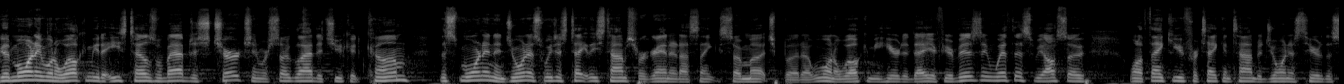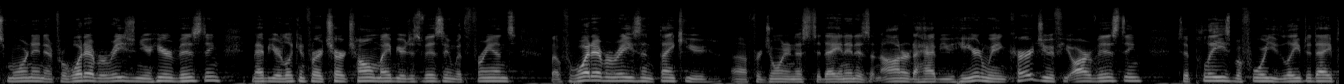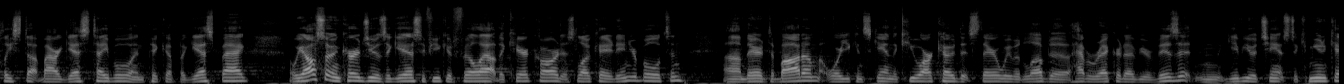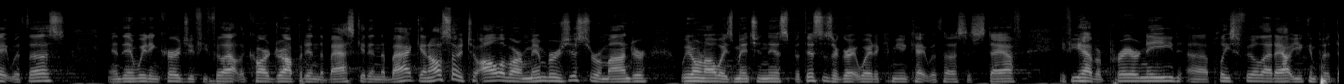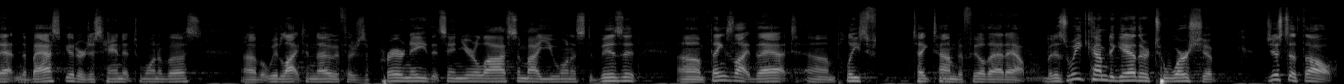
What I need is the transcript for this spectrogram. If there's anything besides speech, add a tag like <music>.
Good morning. I want to welcome you to East Tazewell Baptist Church, and we're so glad that you could come this morning and join us. We just take these times for granted, I think, so much, but uh, we want to welcome you here today. If you're visiting with us, we also want to thank you for taking time to join us here this morning. And for whatever reason you're here visiting, maybe you're looking for a church home, maybe you're just visiting with friends, but for whatever reason, thank you uh, for joining us today. And it is an honor to have you here. And we encourage you, if you are visiting, to please, before you leave today, please stop by our guest table and pick up a guest bag. We also encourage you as a guest, if you could fill out the care card that's located in your bulletin um, there at the bottom, or you can scan the QR code that's there. We would love to have a record of your visit and give you a chance to communicate with us. And then we'd encourage you, if you fill out the card, drop it in the basket in the back. And also to all of our members, just a reminder we don't always mention this, but this is a great way to communicate with us as staff. If you have a prayer need, uh, please fill that out. You can put that in the basket or just hand it to one of us. Uh, but we'd like to know if there's a prayer need that's in your life, somebody you want us to visit, um, things like that. Um, please take time to fill that out. But as we come together to worship, just a thought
